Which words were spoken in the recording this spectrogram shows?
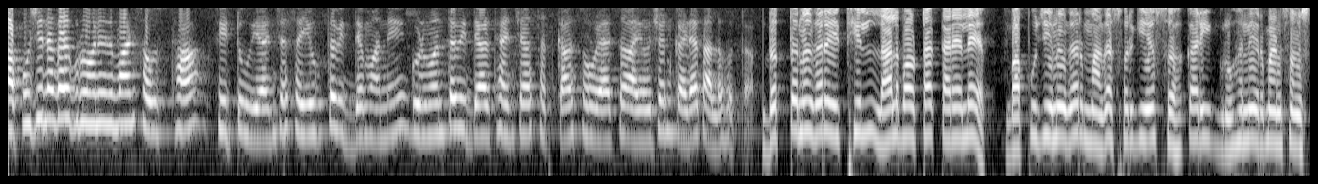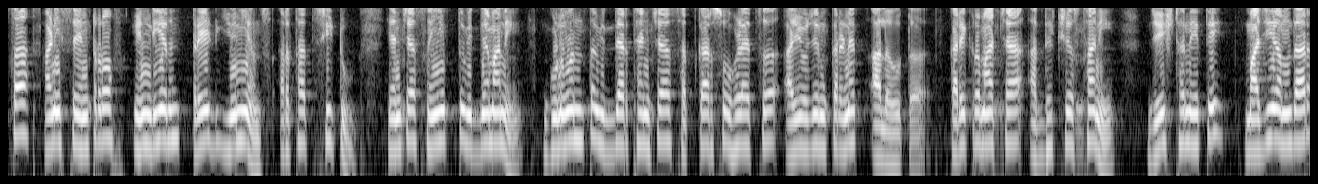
बापूजीनगर गृहनिर्माण संस्था सिटू यांच्या संयुक्त विद्यमाने गुणवंत विद्यार्थ्यांच्या सत्कार सोहळ्याचं आयोजन करण्यात आलं होतं. दत्तनगर येथील लालबावटा कार्यालयात बापूजीनगर मागासवर्गीय सहकारी गृहनिर्माण संस्था आणि Centre of Indian Trade Unions अर्थात सीटू यांच्या संयुक्त विद्यमाने गुणवंत विद्यार्थ्यांच्या सत्कार सोहळ्याचं आयोजन करण्यात आलं होतं. कार्यक्रमाच्या अध्यक्षस्थानी ज्येष्ठ नेते माजी आमदार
